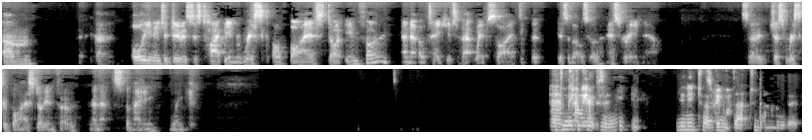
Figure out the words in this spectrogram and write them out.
um, uh, all you need to do is just type in riskofbias.info and that'll take you to that website that Isabel's got on her screen now. So just riskofbias.info and that's the main link. Um, to make it quick, you need to have that to download it.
